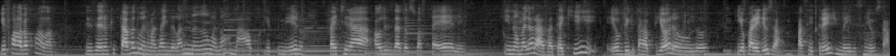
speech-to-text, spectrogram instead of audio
E eu falava com ela, dizendo que estava doendo. Mas ainda ela, não, é normal. Porque primeiro vai tirar a oleosidade da sua pele. E não melhorava. Até que eu vi que estava piorando. E eu parei de usar. Passei três meses sem usar.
